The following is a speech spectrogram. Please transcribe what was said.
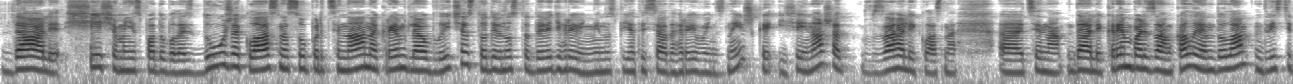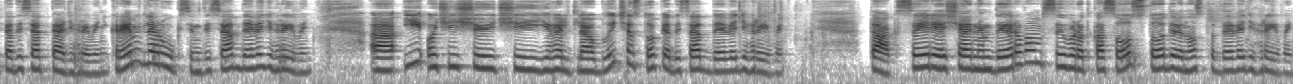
далі, ще що мені сподобалось, дуже класна супер ціна на крем для обличчя 199 гривень, мінус 50 гривень знижки. І ще й наша взагалі класна е, ціна. Далі крем-бальзам календула 255 гривень, крем для рук 79 гривень. Е, і очищуючий гель для обличчя 159 гривень. Так, серія з чайним деревом, сиворотка сос 199 гривень.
